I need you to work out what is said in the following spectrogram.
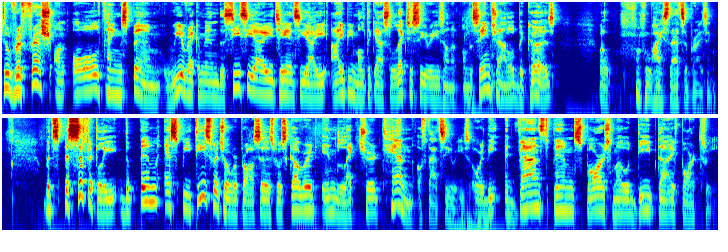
To refresh on all things PIM, we recommend the CCIE JNCIE IP Multicast lecture series on, on the same channel because, well, why is that surprising? But specifically, the PIM SPT switchover process was covered in lecture 10 of that series, or the Advanced PIM Sparse Mode Deep Dive Part 3.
